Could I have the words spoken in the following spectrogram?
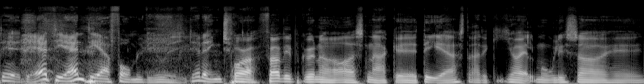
det, det, er, det er en DR-formel, vi er ude i. Det er der ingen tvivl. Prøv før vi begynder at snakke øh, DR-strategi og alt muligt, så, øh,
